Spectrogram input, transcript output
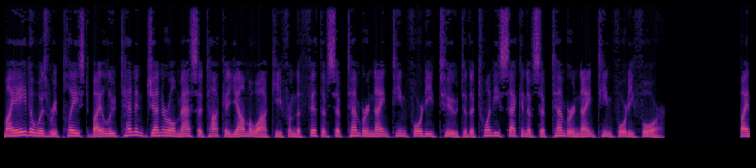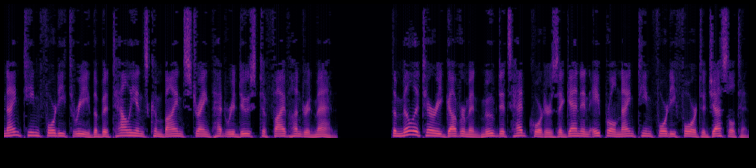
Maeda was replaced by Lieutenant General Masataka Yamawaki from 5 September 1942 to 22 September 1944. By 1943 the battalion's combined strength had reduced to 500 men. The military government moved its headquarters again in April 1944 to Jesselton.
